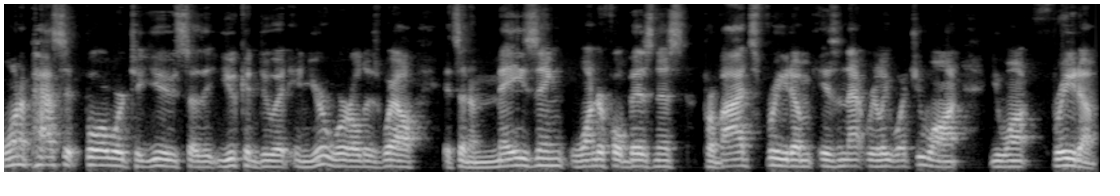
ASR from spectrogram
I want to pass it forward to you so that you can do it in your world as well. It's an amazing, wonderful business, provides freedom. Isn't that really what you want? You want freedom.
